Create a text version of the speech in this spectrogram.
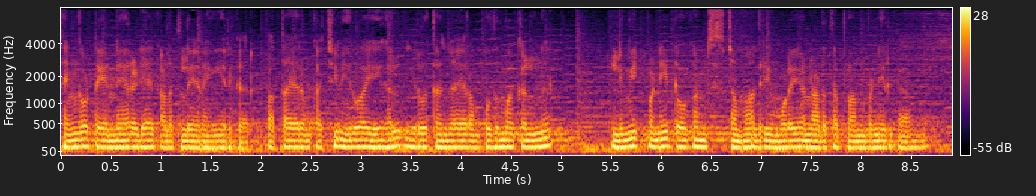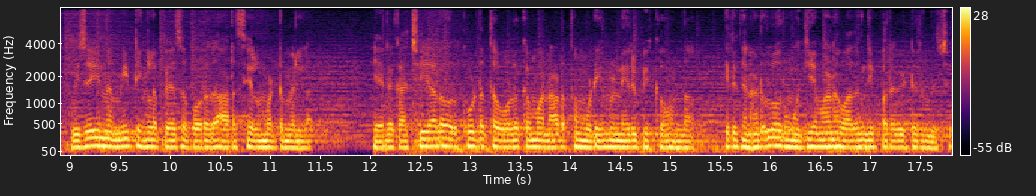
செங்கோட்டையன் நேரடியாக களத்தில் இறங்கியிருக்கார். பத்தாயிரம் கட்சி நிர்வாகிகள் இருபத்தஞ்சாயிரம் பொதுமக்கள்னு லிமிட் பண்ணி டோக்கன் சிஸ்டம் மாதிரி முறையை நடத்த பிளான் பண்ணியிருக்காங்க. விஜய் இந்த மீட்டிங்கில் பேச போகிறது அரசியல் மட்டும் இல்லை எங்கள் கட்சியால் ஒரு கூட்டத்தை ஒழுக்கமாக நடத்த முடியும்னு நிரூபிக்கவும் தான். இதுக்கு நடுவில் ஒரு முக்கியமான வதந்தி பரவிட்டு இருந்துச்சு.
